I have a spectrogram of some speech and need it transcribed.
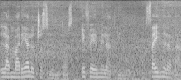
Lambaré al 800, FM La Tribu, 6 de la tarde.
